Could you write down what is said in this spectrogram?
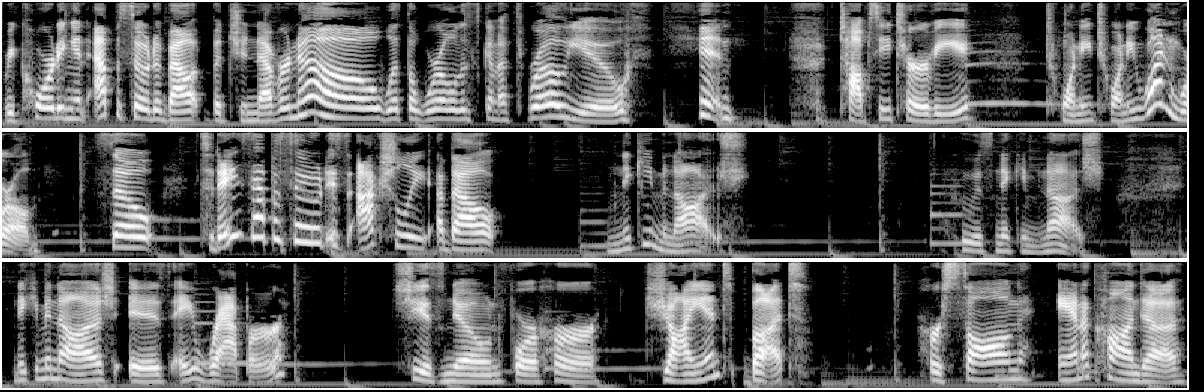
recording an episode about, but you never know what the world is going to throw you in topsy turvy 2021 world. So, today's episode is actually about Nicki Minaj. Who is Nicki Minaj? Nicki Minaj is a rapper. She is known for her giant butt, her song Anaconda,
